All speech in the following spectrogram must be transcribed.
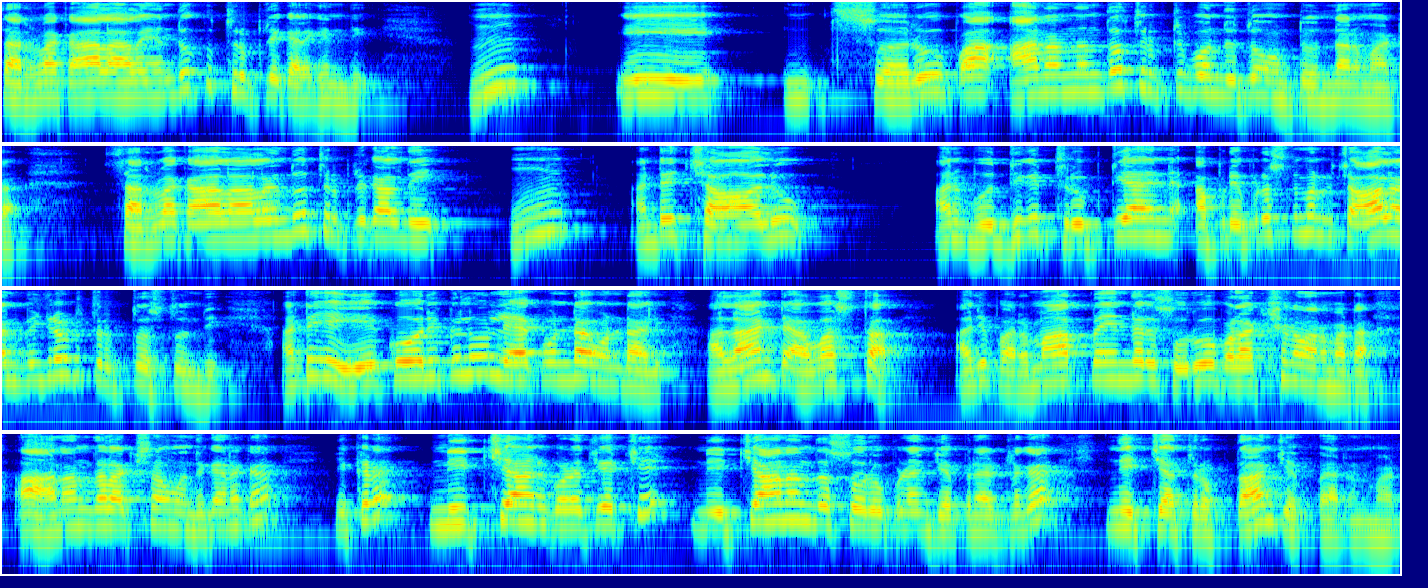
సర్వకాలాల ఎందుకు తృప్తి కలిగింది? ఈ స్వరూప ఆనందంతో తృప్తి పొందుతూ ఉంటుందన్నమాట. ఎందుకు తృప్తి కలది? అంటే చాలు అని బుద్ధికి తృప్తి అని అప్పుడు ఎప్పుడు వస్తుంది? మనకు చాలు అనిపించినప్పుడు తృప్తి వస్తుంది. అంటే ఏ కోరికలు లేకుండా ఉండాలి. అలాంటి అవస్థ అది పరమాత్మ ఇందరి స్వరూప లక్షణం అనమాట ఆ ఆనంద లక్షణం ఉంది కనుక ఇక్కడ నిత్య అని కూడా చేర్చి నిత్యానంద స్వరూపుడు అని చెప్పినట్లుగా నిత్యతృప్త అని చెప్పారనమాట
